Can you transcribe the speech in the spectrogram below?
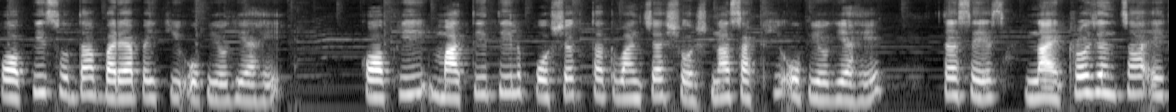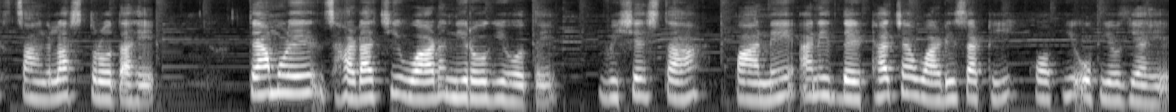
कॉफीसुद्धा बऱ्यापैकी उपयोगी आहे. कॉफी मातीतील पोषक तत्वांच्या शोषणासाठी उपयोगी आहे. तसेच नायट्रोजनचा एक चांगला स्रोत आहे. त्यामुळे झाडाची वाढ निरोगी होते. विशेषतः पाने आणि देठाच्या वाढीसाठी कॉफी उपयोगी आहे.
